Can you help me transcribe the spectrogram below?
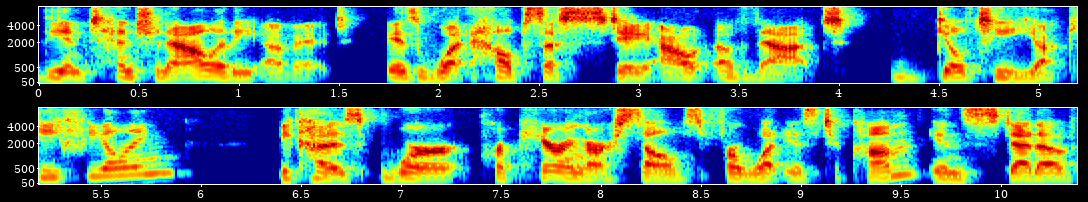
the intentionality of it is what helps us stay out of that guilty, yucky feeling because we're preparing ourselves for what is to come instead of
